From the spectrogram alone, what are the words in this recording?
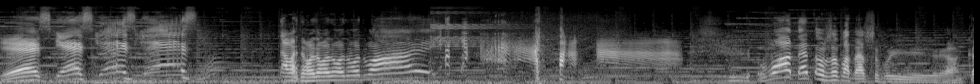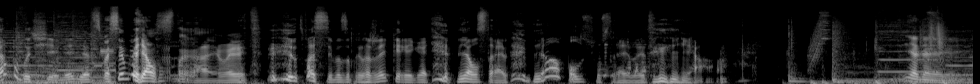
Есть, есть, есть, есть! Давай, давай, давай, давай, давай, давай! Вот это уже по нашему ранка получили. Нет, спасибо, меня устраивает. Спасибо за предложение переиграть. Меня устраивает. Меня полностью устраивает. Нет, нет, нет.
